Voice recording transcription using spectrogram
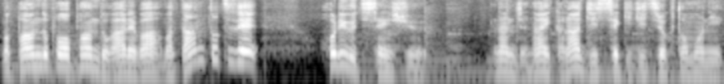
まあ、パウンド・フォー・パウンドがあれば、まあ、ダントツで堀口選手なんじゃないかな実績実力ともに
